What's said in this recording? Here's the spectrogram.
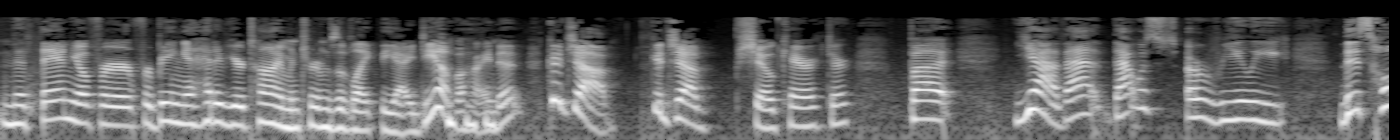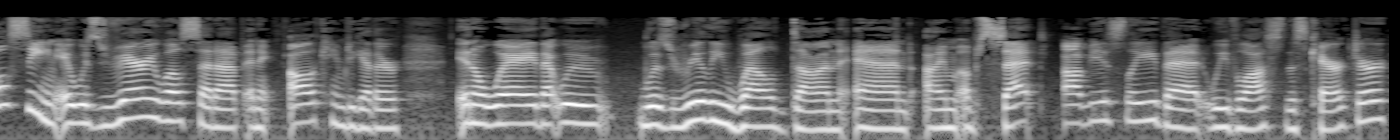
Nathaniel, for for being ahead of your time in terms of like the idea behind it. Good job, good job, show character. But yeah, that that was a really this whole scene. It was very well set up, and it all came together in a way that we, was really well done. And I'm upset, obviously, that we've lost this character,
